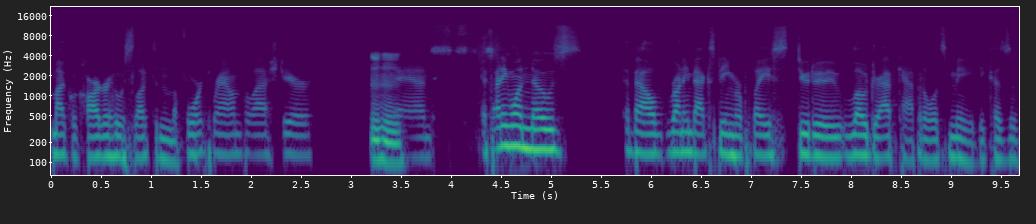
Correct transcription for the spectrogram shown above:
Michael Carter, who was selected in the fourth round last year. hmm And if anyone knows about running backs being replaced due to low draft capital, it's me because of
